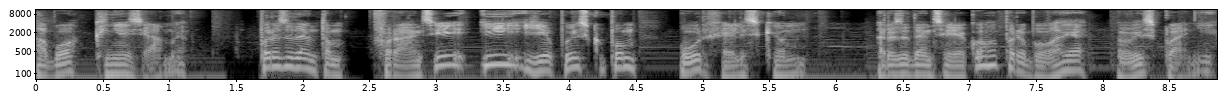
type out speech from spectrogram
або князями президентом Франції і єпископом Урхельським, резиденція якого перебуває в Іспанії.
